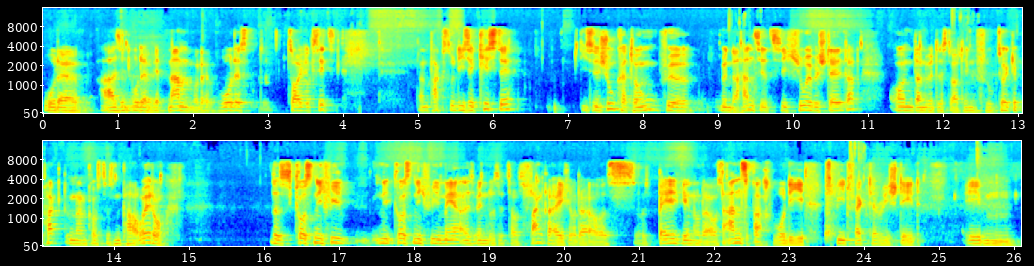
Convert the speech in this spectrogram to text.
oder Asien oder Vietnam oder wo das Zeug sitzt, dann packst du diese Kiste, diese Schuhkarton für, wenn der Hans jetzt sich Schuhe bestellt hat, und dann wird es dort in ein Flugzeug gepackt und dann kostet es ein paar Euro. Das kostet nicht viel, kostet nicht viel mehr, als wenn du es jetzt aus Frankreich oder aus, aus Belgien oder aus Ansbach, wo die Speed Factory steht, eben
